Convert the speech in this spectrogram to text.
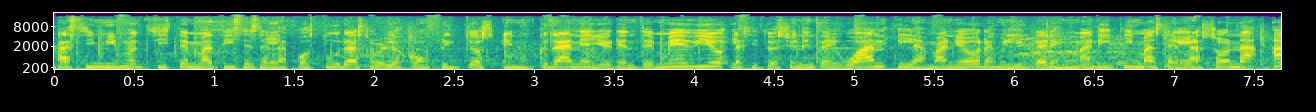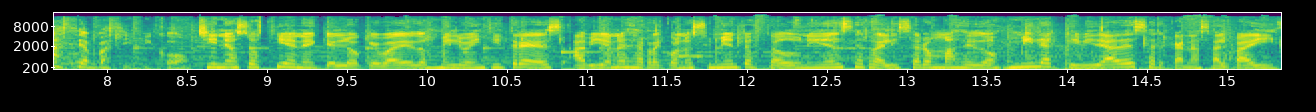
Asimismo, existen matices en las posturas sobre los conflictos en Ucrania y Oriente Medio, la situación en Taiwán y las maniobras militares marítimas en la zona Asia-Pacífico. China sostiene que en lo que va de 2023, aviones de reconocimiento estadounidenses realizaron más de 2.000 actividades cercanas al país.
